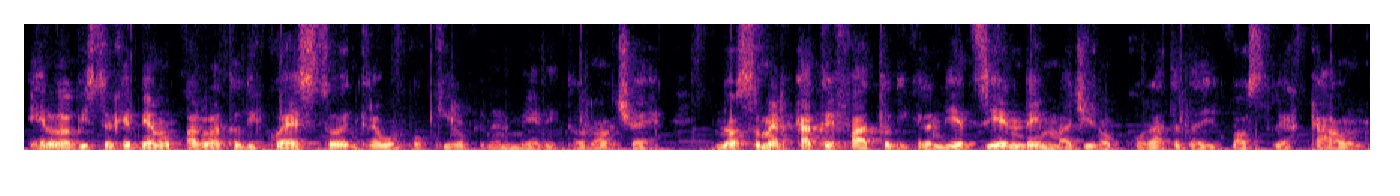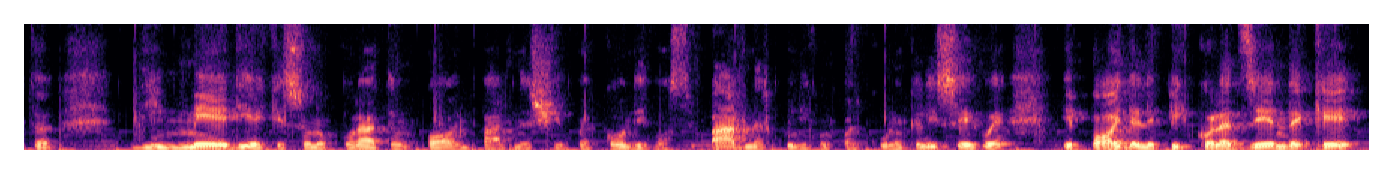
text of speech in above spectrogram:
E allora, visto che abbiamo parlato di questo, entriamo un pochino più nel merito, no? Cioè, il nostro mercato è fatto di grandi aziende, immagino curate dai vostri account, di medie che sono curate un po' in partnership con dei vostri partner, quindi con qualcuno che li segue, e poi delle piccole aziende che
